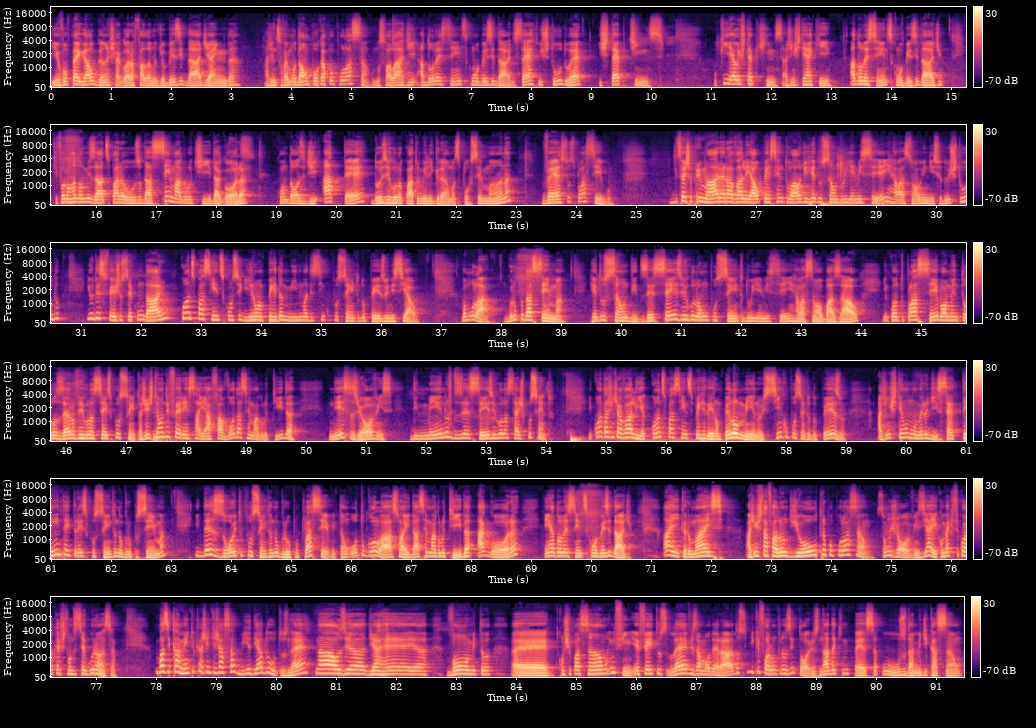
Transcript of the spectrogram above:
E eu vou pegar o gancho agora falando de obesidade ainda. A gente só vai mudar um pouco a população. Vamos falar de adolescentes com obesidade, certo? O estudo é STEP Teens. O que é o STEP Teens? A gente tem aqui adolescentes com obesidade que foram randomizados para o uso da semaglutida agora, Isso. com dose de até 2,4 miligramas por semana versus placebo. Desfecho primário era avaliar o percentual de redução do IMC em relação ao início do estudo e o desfecho secundário, quantos pacientes conseguiram uma perda mínima de 5% do peso inicial. Vamos lá. Grupo da SEMA, redução de 16,1% do IMC em relação ao basal, enquanto o placebo aumentou 0,6%. A gente tem uma diferença aí a favor da semaglutida nesses jovens de menos 16,7%. E quando a gente avalia quantos pacientes perderam pelo menos 5% do peso, a gente tem um número de 73% no grupo SEMA e 18% no grupo placebo. Então, outro golaço aí da semaglutida agora em adolescentes com obesidade. Aí, Ícaro, mas a gente está falando de outra população, são jovens. E aí, como é que ficou a questão de segurança? Basicamente o que a gente já sabia de adultos, né? Náusea, diarreia, vômito, é, constipação, enfim, efeitos leves a moderados e que foram transitórios. Nada que impeça o uso da medicação.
